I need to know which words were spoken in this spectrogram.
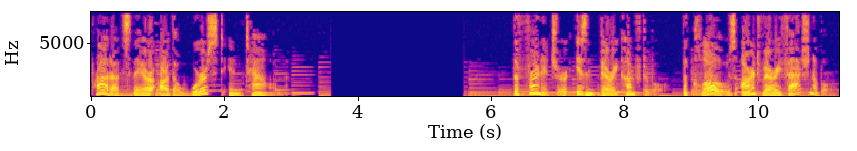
products there are the worst in town. The furniture isn't very comfortable. The clothes aren't very fashionable.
